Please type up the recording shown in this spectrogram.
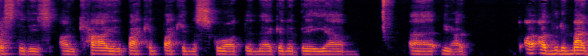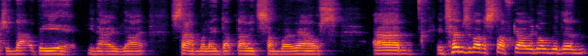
is okay and back in, back in the squad, then they're going to be, um, uh, you know, I, I, would imagine that'll be it. You know, like Sam will end up going somewhere else. Um, in terms of other stuff going on with them,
